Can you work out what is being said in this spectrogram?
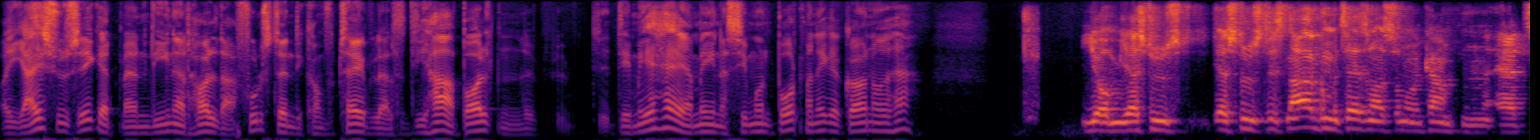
og jeg synes ikke, at man ligner et hold, der er fuldstændig komfortabel. Altså, de har bolden. Øh, det er mere her, jeg mener, Simon, burde man ikke at gøre noget her? Jo, men jeg synes, jeg synes det snarere kommentatoren også under kampen, at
